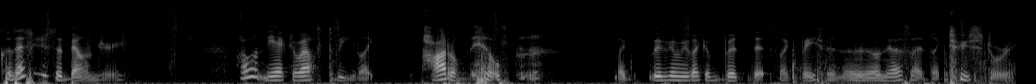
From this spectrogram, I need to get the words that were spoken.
Cause that's just a boundary. I want the actual house to be like part of the hill. like there's gonna be like a bit that's like basement, and then on the other side it's like two story.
